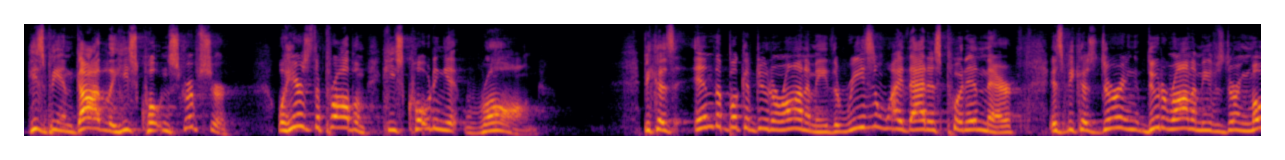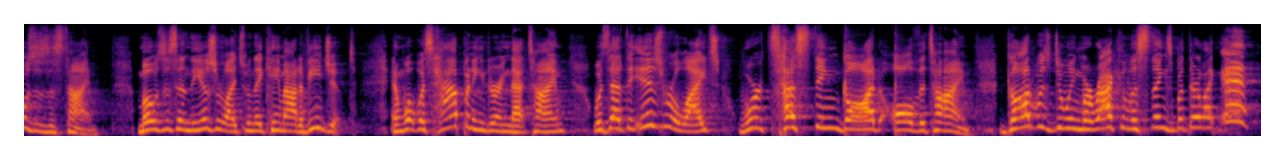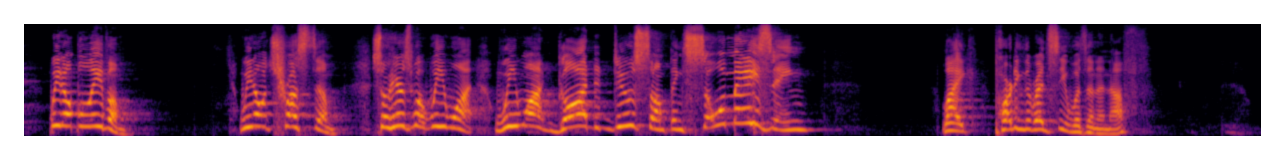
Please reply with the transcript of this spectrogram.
He's being godly. He's quoting scripture. Well, here's the problem. He's quoting it wrong. Because in the book of Deuteronomy, the reason why that is put in there is because during Deuteronomy was during Moses' time. Moses and the Israelites when they came out of Egypt. And what was happening during that time was that the Israelites were testing God all the time. God was doing miraculous things, but they're like, eh, we don't believe him. We don't trust him. So here's what we want we want God to do something so amazing, like parting the Red Sea wasn't enough,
